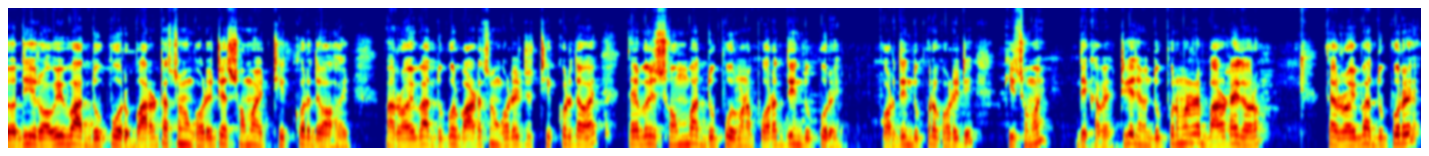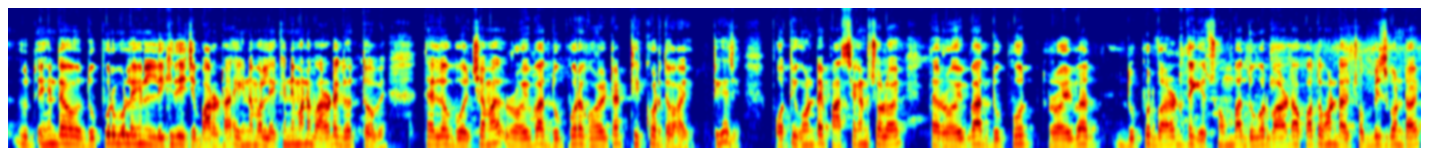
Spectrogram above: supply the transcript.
যদি রবিবার দুপুর বারোটার সময় ঘড়িটির সময় ঠিক করে দেওয়া হয়, বা রবিবার দুপুর বারোটার সময় ঘড়িটি ঠিক করে দেওয়া হয়, তাহলে বলছে সোমবার দুপুর মানে পরের দিন দুপুরে, পরের দিন দুপুরে ঘড়িটি কী সময়? দেখাবে। ঠিক আছে মানে দুপুর মানে বারোটায় ধরো। তাহলে রবিবার দুপুরে এখানে দেখো, দুপুর বলে এখানে লিখে দিয়েছে বারোটা। এখানে আবার লেখেনি মানে বারোটায় ধরতে হবে। তাহলে বলছে আমার রবিবার দুপুরে ঘড়িটা ঠিক করে দেওয়া হয়। ঠিক আছে? প্রতি ঘন্টায় পাঁচ সেকেন্ড চলো হয়। তা রবিবার দুপুর রবিবার দুপুর বারোটা থেকে সোমবার দুপুর বারোটা কত ঘণ্টা হয়? চব্বিশ ঘণ্টা হয়।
